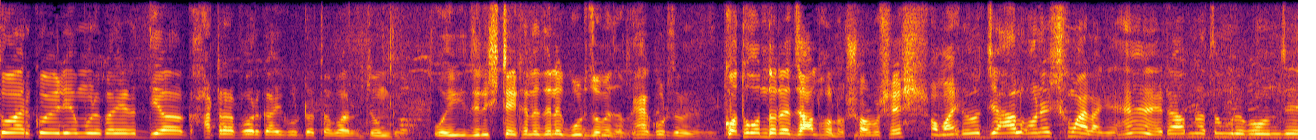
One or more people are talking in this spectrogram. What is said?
তৈরি করলে মনে করেন এটা দিয়া ঘাটার পর গাই গুড়টা তো আবার জমবে। ওই জিনিসটা এখানে দিলে গুড় জমে যাবে। হ্যাঁ গুড় জমে যাবে। কতক্ষণ ধরে জাল হলো? সর্বশেষ সময়? জাল অনেক সময় লাগে। হ্যাঁ এটা আপনার তো মনে করেন যে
